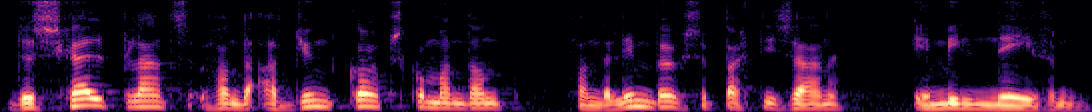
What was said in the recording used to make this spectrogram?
de schuilplaats van de adjunct-korpscommandant van de Limburgse partizanen Emile Neven.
